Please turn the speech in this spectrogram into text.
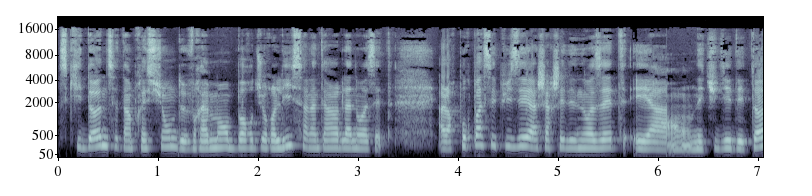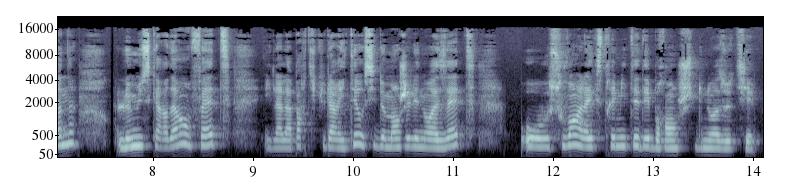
ce qui donne cette impression de vraiment bordure lisse à l'intérieur de la noisette. Alors, pour pas s'épuiser à chercher des noisettes et à en étudier des tonnes, le muscardin, en fait, il a la particularité aussi de manger les noisettes souvent à l'extrémité des branches du noisetier.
